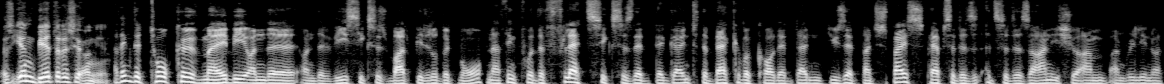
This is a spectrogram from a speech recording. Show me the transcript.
Is een beter as die ander een? I think the torque curve maybe on the on the V6s might be a little bit more, and I think for the flat sixes that that go into the back of a car that don't use that much space, perhaps it is, it's a design issue. I'm I'm really not.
